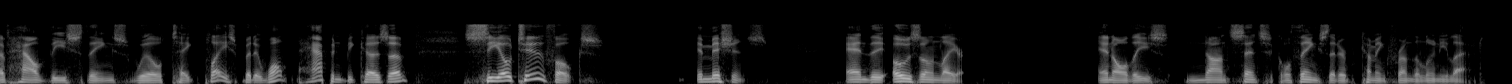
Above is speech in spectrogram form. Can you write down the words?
of how these things will take place, but it won't happen because of CO2, folks, emissions, and the ozone layer, and all these nonsensical things that are coming from the loony left.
